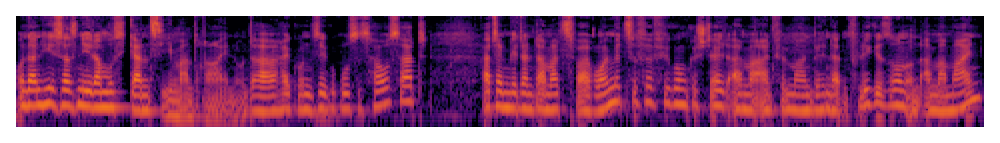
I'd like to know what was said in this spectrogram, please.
Und dann hieß das, nee, da muss ganz jemand rein. Und da Heiko ein sehr großes Haus hat, hat er mir dann damals zwei Räume zur Verfügung gestellt. Einmal einen für meinen behinderten Pflegesohn und einmal meinen.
